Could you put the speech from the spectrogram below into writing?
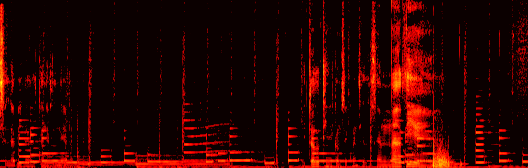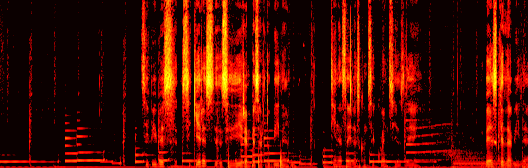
Ganarse la vida, tener dinero. Y todo tiene consecuencias. O sea, nadie... Si vives, si quieres decidir empezar tu vida, tienes ahí las consecuencias de... Ves que la vida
